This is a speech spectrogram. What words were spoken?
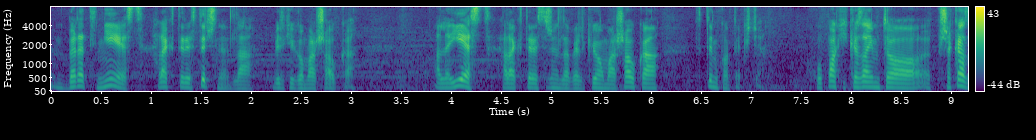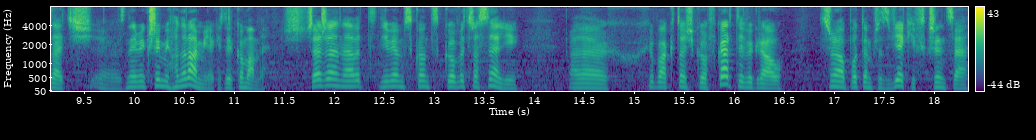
Beret nie jest charakterystyczny dla Wielkiego Marszałka, ale jest charakterystyczny dla Wielkiego Marszałka w tym kontekście. Chłopaki kazali im to przekazać e, z największymi honorami, jakie tylko mamy. Szczerze, nawet nie wiem skąd go wytrzasnęli, ale ch- chyba ktoś go w karty wygrał. Trzymał potem przez wieki w skrzynce.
